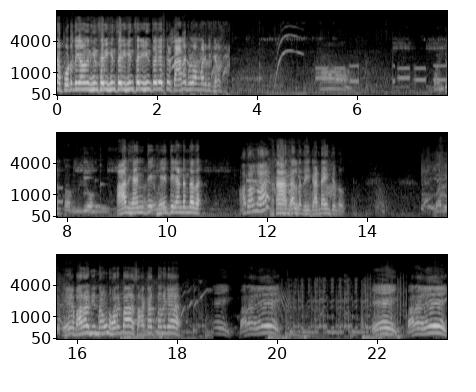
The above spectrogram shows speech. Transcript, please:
ನಾ ಫೋಟೋ ತೆಗಿಯೋದನ್ನ ಹಿಂದ್ ಸರಿ ಹಿಂದ್ ಸರಿ ಹಿಂದ್ ಸರಿ ಹಿಂದ್ ಸರಿ ಅಂತೇಳಿ ತಾನೇ ಬೀಳುವಂಗ್ ಮಾಡಿಬಿಟ್ಟೆ ಅವ್ನು. ಹಾ. ಬಂದಿತ್ತ ಅದು ವಿಡಿಯೋ ಅದ್ ಹೆಂತಿ ಹೆಂತಿ ಗಂಡಂದ ಅದ ಅದಲ್ಲ? ಅದಲ್ಲದ ಈ ಗಂಡ ಹೆಂತಿದ ಏ ಬಾರ ನಿನ್ನ ಅವ್ನು ಹೊರಗ್ ಬಾ ಸಾಕಾತ್ ನನಗ. ಏಯ್ ಬಾರ ಏಯ್. ಏಯ್ ಬಾರ ಏಯ್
